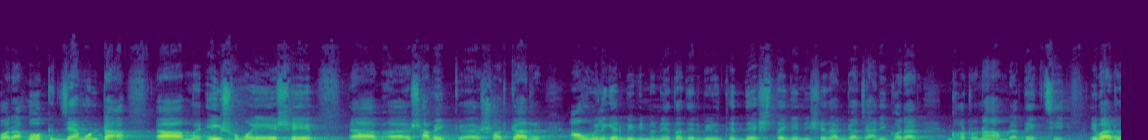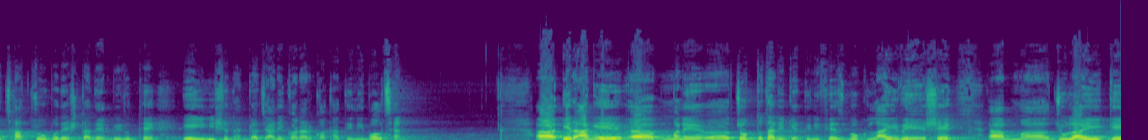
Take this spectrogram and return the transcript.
করা হোক, যেমনটা এই সময়ে এসে সাবেক সরকার, আওয়ামী লীগের বিভিন্ন নেতাদের বিরুদ্ধে দেশ ত্যাগে নিষেধাজ্ঞা জারি করার ঘটনা আমরা দেখছি। এবার ছাত্র উপদেষ্টাদের বিরুদ্ধে এই নিষেধাজ্ঞা জারি করার কথা তিনি বলছেন। এর আগে মানে চোদ্দ তারিখে তিনি ফেসবুক লাইভে এসে জুলাইকে,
